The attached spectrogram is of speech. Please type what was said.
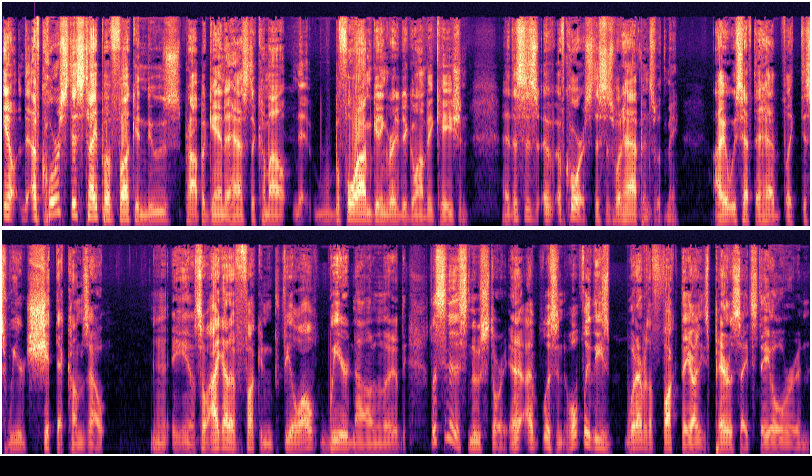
you know, of course, this type of fucking news propaganda has to come out before I'm getting ready to go on vacation. And this is, of of course, this is what happens with me. I always have to have like this weird shit that comes out. You know, so I gotta fucking feel all weird now. Listen to this news story. I, listen, hopefully these whatever the fuck they are, these parasites, stay over in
